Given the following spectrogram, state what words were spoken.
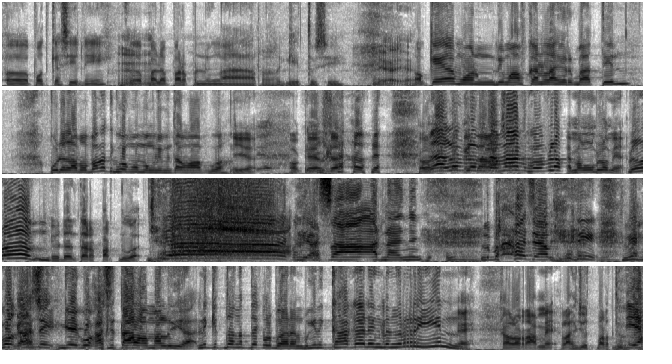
eh, podcast ini Hmm. kepada para pendengar gitu sih Ya ya. oke mohon dimaafkan lahir batin udah lama banget gue ngomong nih minta maaf gue Iya. Oke udah. udah Kalau lalu gitu belum minta langsung- maaf goblok Emang belum ya? belum Ya udah ntar part 2 Ya, kebiasaan anjing. Lebaran siap. Nih, nih gua kasih, gue gua kasih tahu sama lu ya. Ini kita ngetek lebaran begini kagak ada yang dengerin. Eh, kalau rame lanjut part 2 Ya.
